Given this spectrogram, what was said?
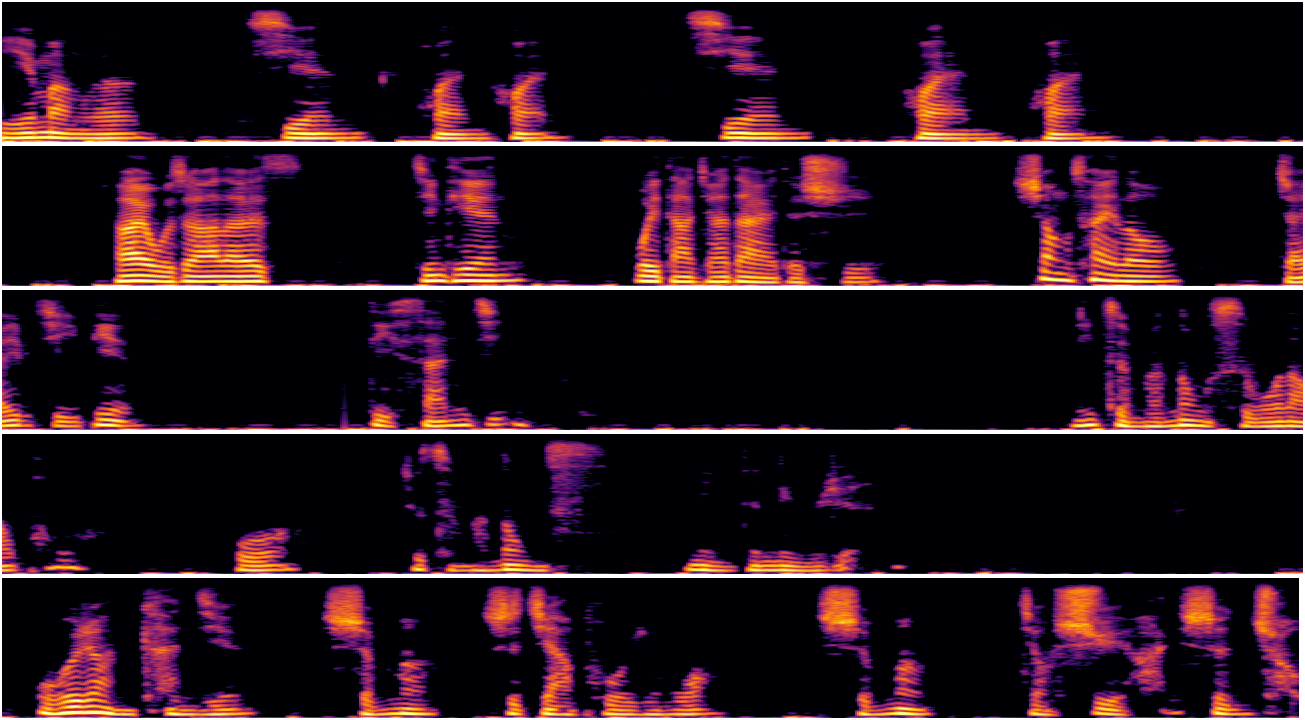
别忙了，先缓缓，先缓缓。嗨，我是 Alex，今天为大家带来的是《上菜喽宅急便》第三集。你怎么弄死我老婆，我就怎么弄死你的女人。我会让你看见什么是家破人亡，什么叫血海深仇。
